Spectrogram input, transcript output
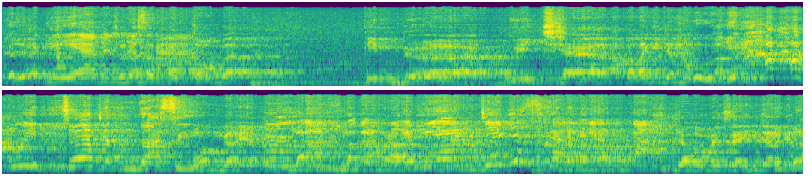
Iya kan? Iya, sudah sempat coba Tinder, WeChat, apalagi zaman dulu kan WeChat Chat enggak sih? Oh enggak ya, mbak, mbak kan rapi. MIRC aja sekalian kak Yahoo Messenger gitu.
